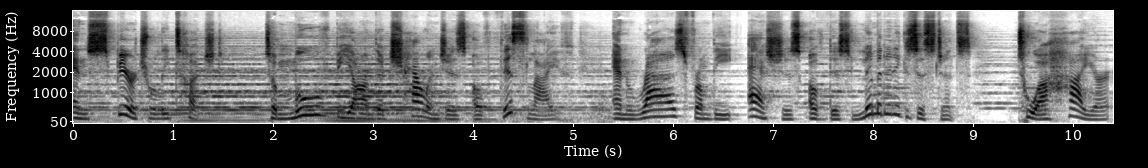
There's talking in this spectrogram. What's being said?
and spiritually touched to move beyond the challenges of this life and rise from the ashes of this limited existence to a higher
